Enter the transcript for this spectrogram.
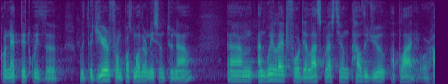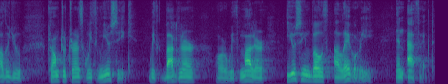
connected with the, with the year from postmodernism to now? Um, and we let for the last question how do you apply or how do you come to terms with music, with Wagner or with Mahler using both allegory and affect?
